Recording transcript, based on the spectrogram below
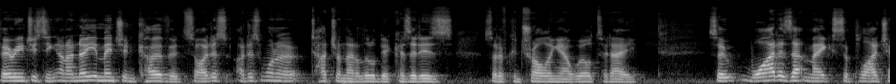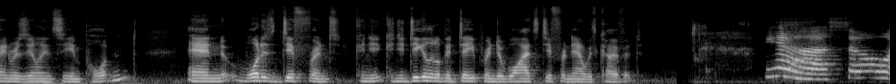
very interesting. And I know you mentioned COVID, so I just I just want to touch on that a little bit because it is sort of controlling our world today. So why does that make supply chain resiliency important? And what is different? Can you can you dig a little bit deeper into why it's different now with COVID? Yeah, so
